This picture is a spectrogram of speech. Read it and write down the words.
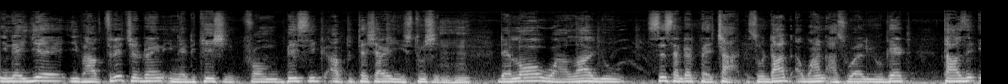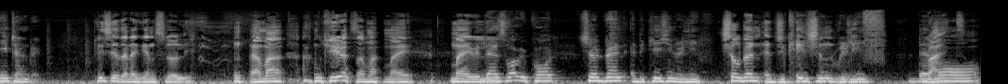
in a year, if you have three children in education from basic up to tertiary institution, mm-hmm. the law will allow you 600 per child. So that one as well, you get 1,800. Please say that again slowly. I'm, I'm curious about my my relief. That's what we call children education relief. Children education relief. The right. law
